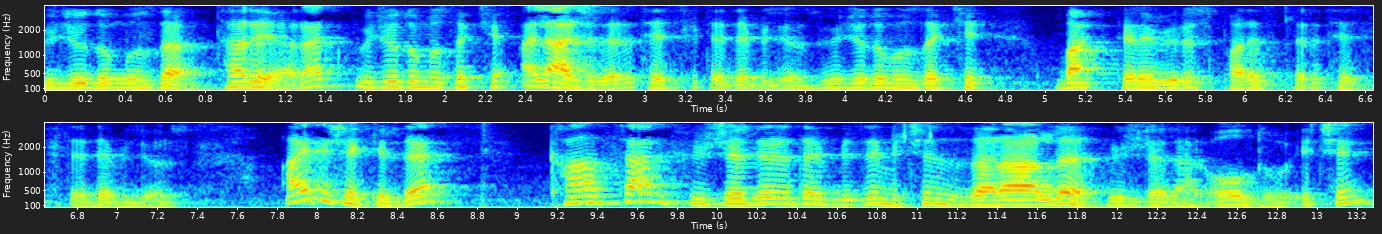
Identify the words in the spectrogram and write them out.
vücudumuzda tarayarak vücudumuzdaki alerjileri tespit edebiliyoruz. Vücudumuzdaki bakteri, virüs, parazitleri tespit edebiliyoruz. Aynı şekilde kanser hücreleri de bizim için zararlı hücreler olduğu için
